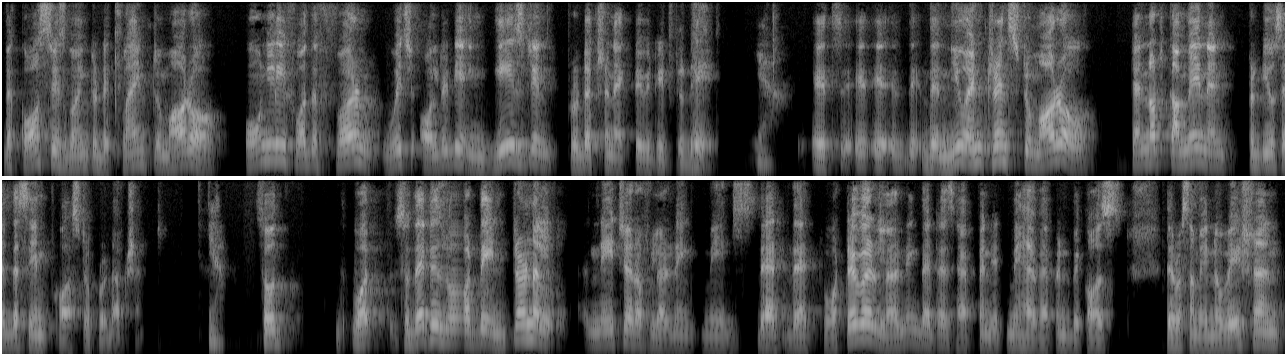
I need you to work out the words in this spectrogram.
the cost is going to decline tomorrow only for the firm which already engaged in production activity today. Yeah. It's it, it, the, the new entrants tomorrow cannot come in and produce at the same cost of production. Yeah. So what so that is what the internal nature of learning means that that whatever learning that has happened it may have happened because there was some innovation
